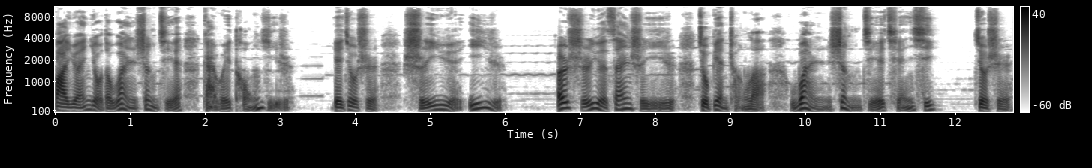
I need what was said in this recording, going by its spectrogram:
把原有的万圣节改为同一日，也就是十一月一日，而十月三十一日就变成了万圣节前夕。就是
